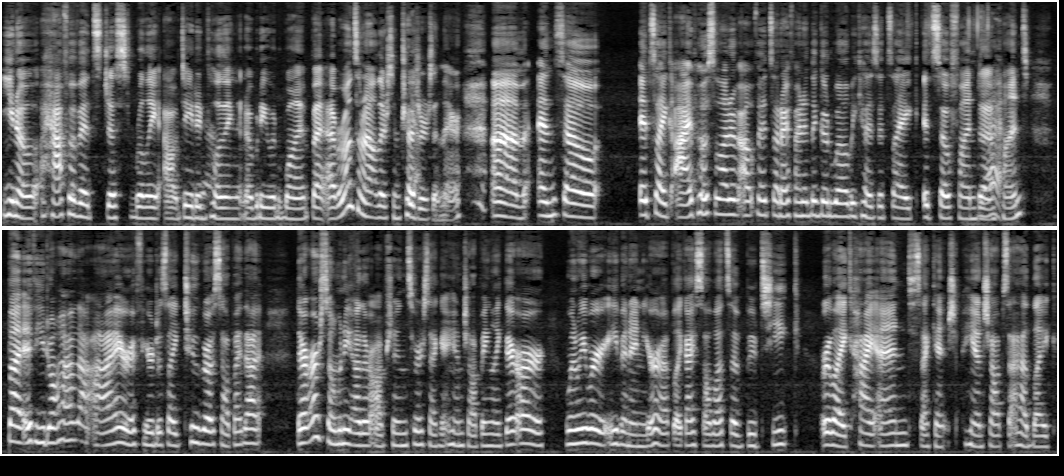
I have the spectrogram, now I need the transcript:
you know, half of it's just really outdated yeah. clothing that nobody would want, but every once in a while there's some treasures yeah. in there. Um, and so it's like I post a lot of outfits that I find at the Goodwill because it's like it's so fun to yeah. hunt. But if you don't have that eye or if you're just like too grossed out by that, there are so many other options for secondhand shopping. Like there are when we were even in Europe, like I saw lots of boutique or like high end second hand shops that had like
